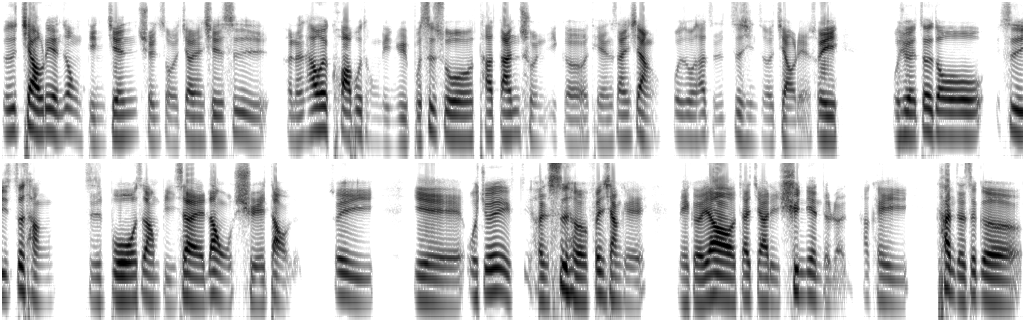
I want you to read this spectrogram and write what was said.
就是教练这种顶尖选手的教练，其实是可能他会跨不同领域，不是说他单纯一个铁人三项，或者说他只是自行车教练。所以我觉得这都是这场直播这场比赛让我学到的，所以也我觉得很适合分享给每个要在家里训练的人，他可以看着这个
